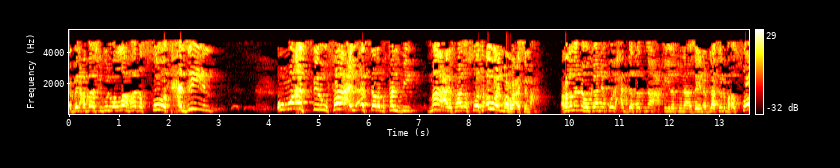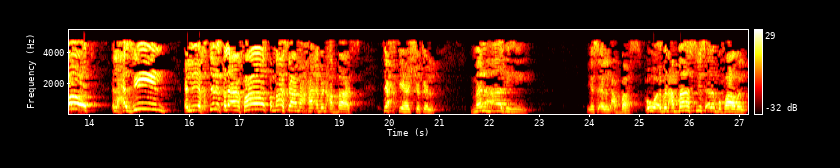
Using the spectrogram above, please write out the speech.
ابن عباس يقول والله هذا الصوت حزين ومؤثر وفاعل أثر بقلبي. ما أعرف هذا الصوت أول مرة أسمعه رغم أنه كان يقول حدثتنا عقيلتنا زينب لكن بهالصوت الحزين اللي يخترق الآفاق ما سامعها ابن عباس. تحكي هالشكل. من هذه؟ يسأل العباس. هو ابن عباس يسأل أبو فاضل.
